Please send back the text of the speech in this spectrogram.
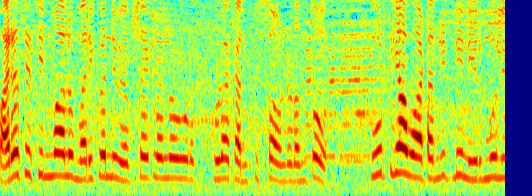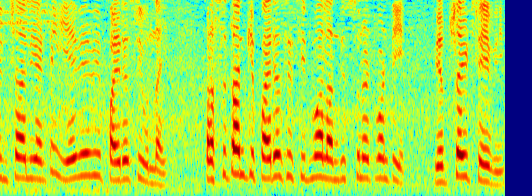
పైరసీ సినిమాలు మరికొన్ని వెబ్సైట్లలో కూడా- కనిపిస్తూ ఉండడంతో పూర్తిగా వాటన్నిటిని నిర్మూలించాలి అంటే ఏవేవి పైరసీ ఉన్నాయి? ప్రస్తుతానికి పైరసీ సినిమాలు అందిస్తున్నటువంటి వెబ్సైట్స్ ఏవి?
